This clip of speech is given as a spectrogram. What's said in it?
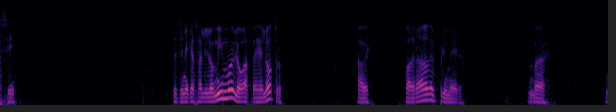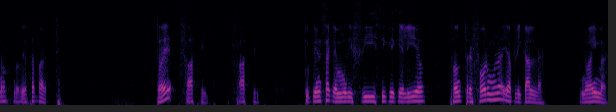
Sí. Te tiene que salir lo mismo y luego haces el otro. A ver. Cuadrado del primero. Más. No, lo voy a hacer aparte. Esto es fácil. Fácil. Tú piensas que es muy difícil, que qué lío. Son tres fórmulas y aplicarlas. No hay más.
